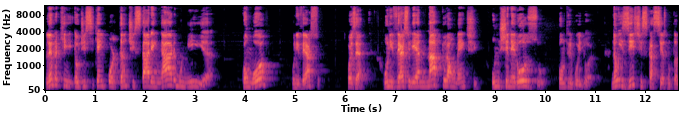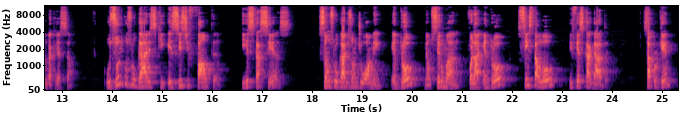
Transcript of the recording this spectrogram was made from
Lembra que eu disse que é importante estar em harmonia com o universo? Pois é, o universo ele é naturalmente um generoso contribuidor. Não existe escassez no plano da criação. Os únicos lugares que existe falta e escassez são os lugares onde o homem entrou, né, o ser humano, foi lá, entrou, se instalou e fez cagada. Sabe por quê?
